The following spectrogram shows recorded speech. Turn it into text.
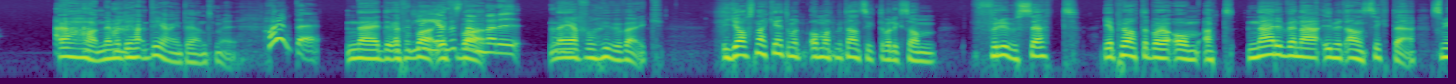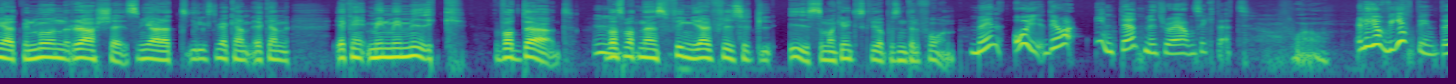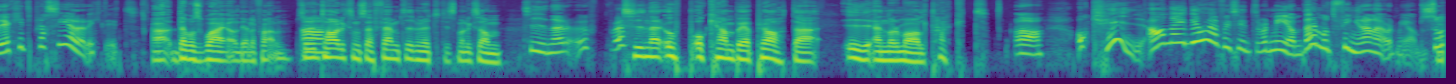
Jaha, nej men det, har- det har inte hänt mig. har det inte? Nej, det, jag får bara... Jag får bara stannar i... Nej jag får huvudvärk. Jag snackar inte om att, om att mitt ansikte var liksom fruset, jag pratar bara om att nerverna i mitt ansikte som gör att min mun rör sig, som gör att liksom jag, kan, jag, kan, jag kan, min mimik var död. Det Mm. var som att när ens fingrar fryser till is och man kan inte skriva på sin telefon. Men oj, det har inte hänt mig tror jag i ansiktet. Wow. Eller jag vet inte, jag kan inte placera riktigt. Uh, that was wild i alla fall. Så Ja. det tar liksom 5-10 minuter tills man liksom Tinar upp. tinar upp och kan börja prata i en normal takt. Ja, okej. Ja, nej det har jag faktiskt inte varit med om. Däremot fingrarna har jag varit med om. Så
